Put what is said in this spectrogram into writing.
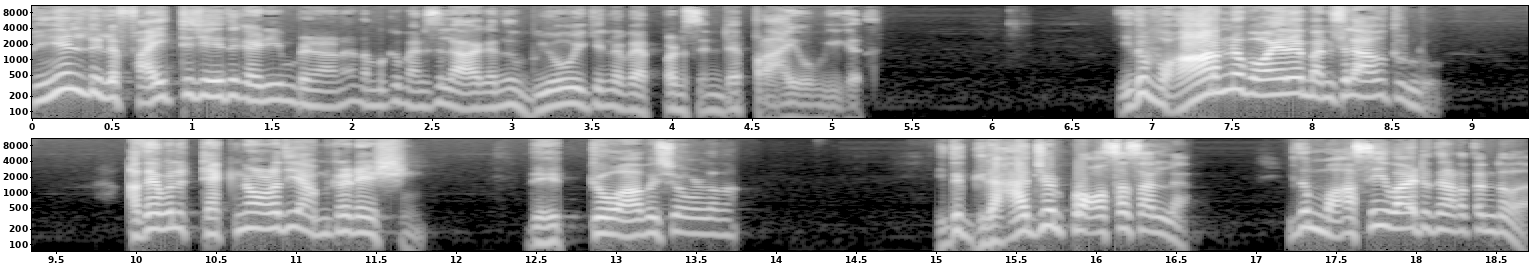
ഫീൽഡിൽ ഫൈറ്റ് ചെയ്ത് കഴിയുമ്പോഴാണ് നമുക്ക് മനസ്സിലാകുന്നത് ഉപയോഗിക്കുന്ന വെപ്പൺസിന്റെ പ്രായോഗികത. ഇത് വാറിന് പോയാലേ മനസ്സിലാകത്തുള്ളൂ. അതേപോലെ ടെക്നോളജി അപ്ഗ്രഡേഷൻ ഇത് ഏറ്റവും ആവശ്യമുള്ളതാണ് ഇത് ഗ്രാജുവൽ പ്രോസസ് അല്ല. ഇത് മാസീവായിട്ട് നടത്തേണ്ടതാണ്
